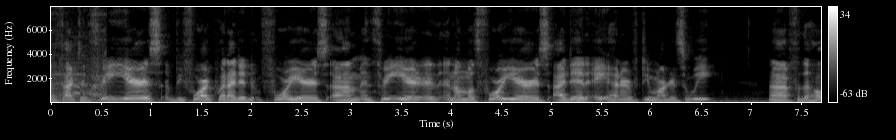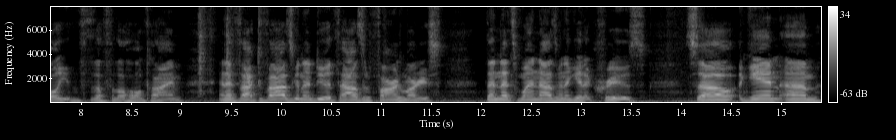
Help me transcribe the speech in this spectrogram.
in, fact, in three years before I quit, I did four years. Um, in three years, in almost four years, I did 850 markets a week uh, for the whole for the, for the whole time. And in fact, if I was going to do a thousand farmers markets, then that's when I was going to get a cruise. So again, um,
